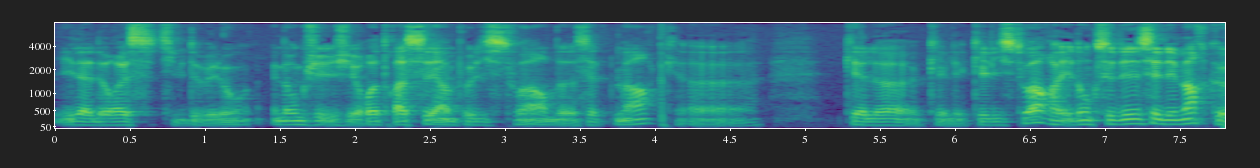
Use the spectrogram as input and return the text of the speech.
il adorait ce type de vélo. Et donc j'ai retracé un peu l'histoire de cette marque. Quelle, quelle, quelle histoire Et donc c'est des, des marques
